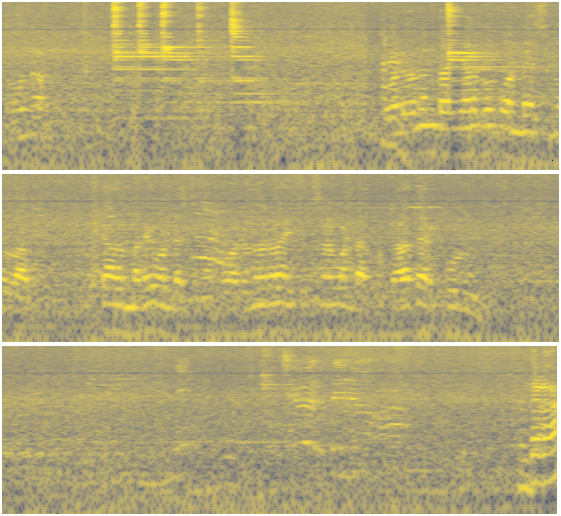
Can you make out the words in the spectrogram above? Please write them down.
അതുകൊണ്ടാണ്. ഓരോന്നും ഉണ്ടാക്കിയാലിപ്പോൾ കൊണ്ടുവച്ചിട്ടുള്ളൂ എനിക്ക് അതുമതി കൊണ്ടുവച്ചു അപ്പോൾ ഓരോന്നോരോ ഐറ്റംസ് കൊണ്ടാക്കും കുട്ടികളെ തിരക്കൂടും. എന്താടാ?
